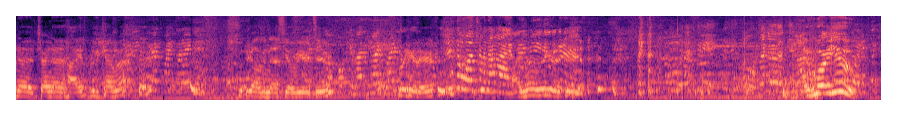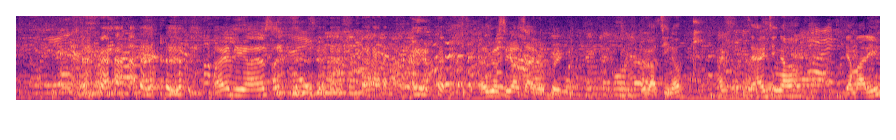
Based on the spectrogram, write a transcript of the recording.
trying to trying to hide from the camera. we got Vanessa over here too. Look at her. You're the one trying to hide. I know, look at her. And who are you? Hi, Elias. Let's go see outside real quick. We got Tino. Say hi, Tino. Hi. Yamari.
